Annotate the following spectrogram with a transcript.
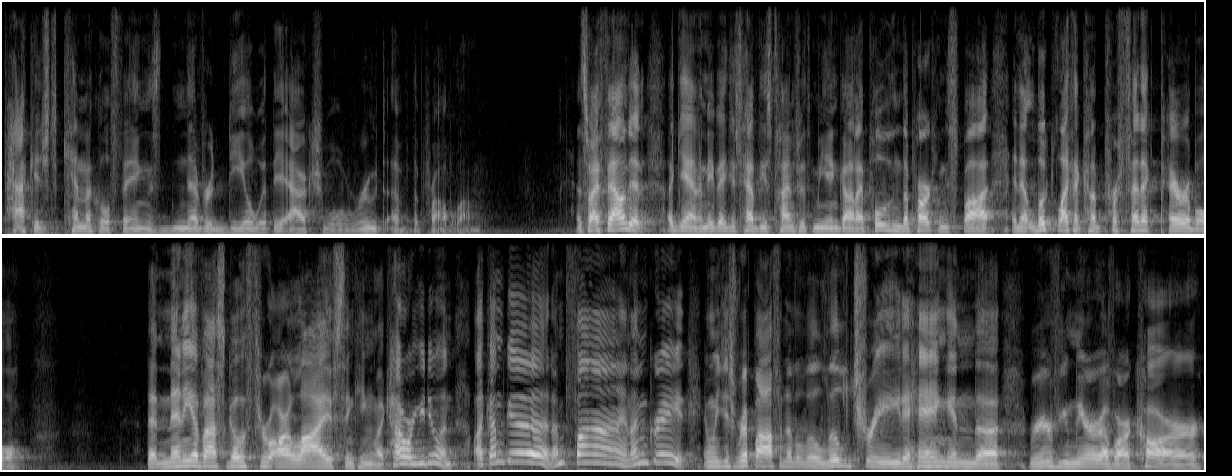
packaged chemical things never deal with the actual root of the problem. And so I found it again, and maybe I just have these times with me and God. I pulled in the parking spot, and it looked like a kind of prophetic parable that many of us go through our lives thinking like how are you doing? Like i'm good. I'm fine. I'm great. And we just rip off another little little tree to hang in the rearview mirror of our car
